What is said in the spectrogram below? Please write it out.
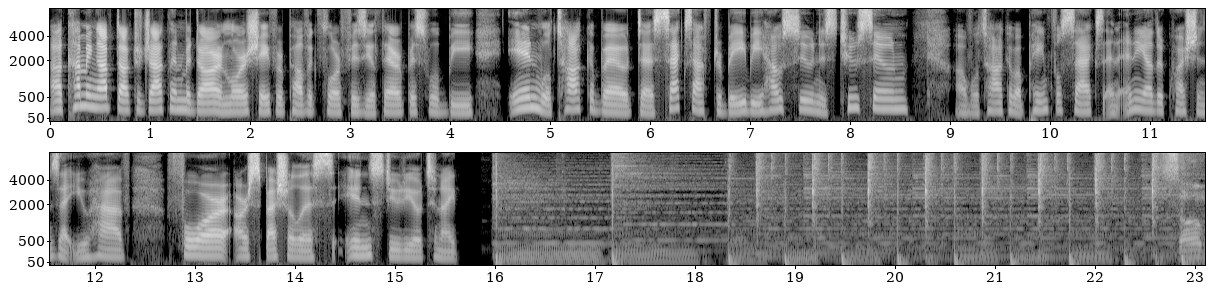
Uh, coming up, Dr. Jacqueline Madar and Laura Schaefer, pelvic floor physiotherapist, will be in. We'll talk about uh, sex after baby. How soon is too soon? Uh, we'll talk about painful sex and any other questions that you have for our specialists in studio tonight. Some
